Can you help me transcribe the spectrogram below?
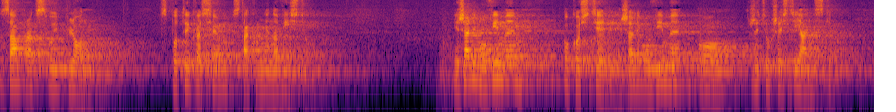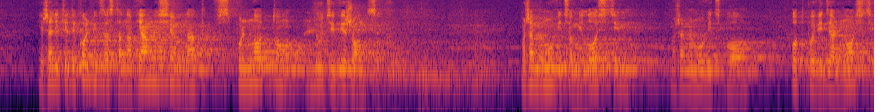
zabrać swój plon, spotyka się z taką nienawiścią. Jeżeli mówimy o Kościele, jeżeli mówimy o życiu chrześcijańskim, jeżeli kiedykolwiek zastanawiamy się nad wspólnotą ludzi wierzących, możemy mówić o miłości, możemy mówić o odpowiedzialności,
